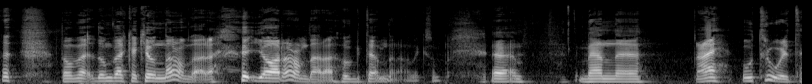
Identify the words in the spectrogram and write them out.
De, de verkar kunna de där, göra de där huggtänderna. Liksom. Eh, Men nej, otroligt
